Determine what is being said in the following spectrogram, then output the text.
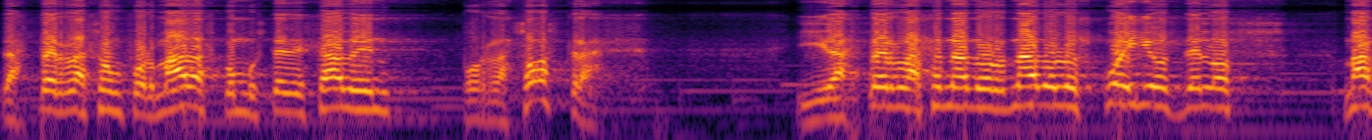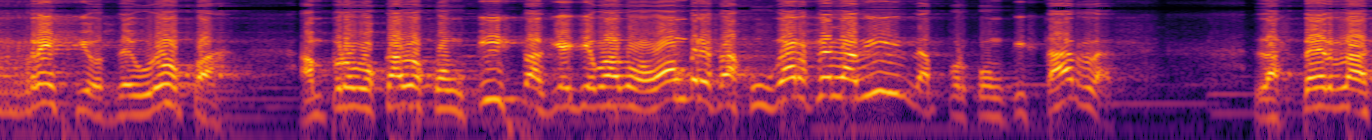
Las perlas son formadas, como ustedes saben, por las ostras. Y las perlas han adornado los cuellos de los más regios de Europa. Han provocado conquistas y han llevado a hombres a jugarse la vida por conquistarlas. Las perlas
